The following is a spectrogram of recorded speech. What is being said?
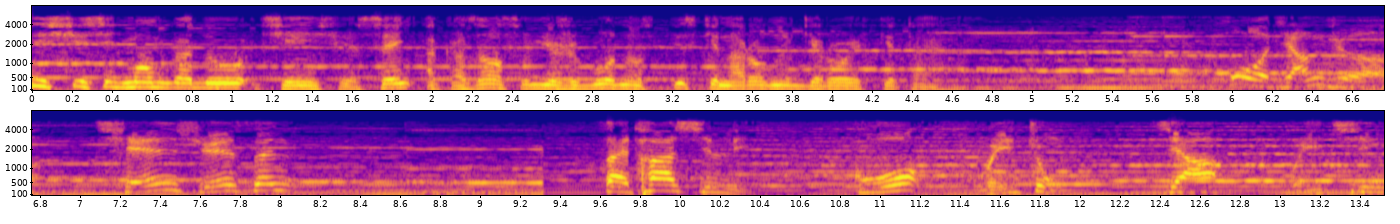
2007 году Тянь Сюэсэнь оказался в ежегодном списке народных героев Китая. 获奖者钱学森，在他心里，国为重，家为轻，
